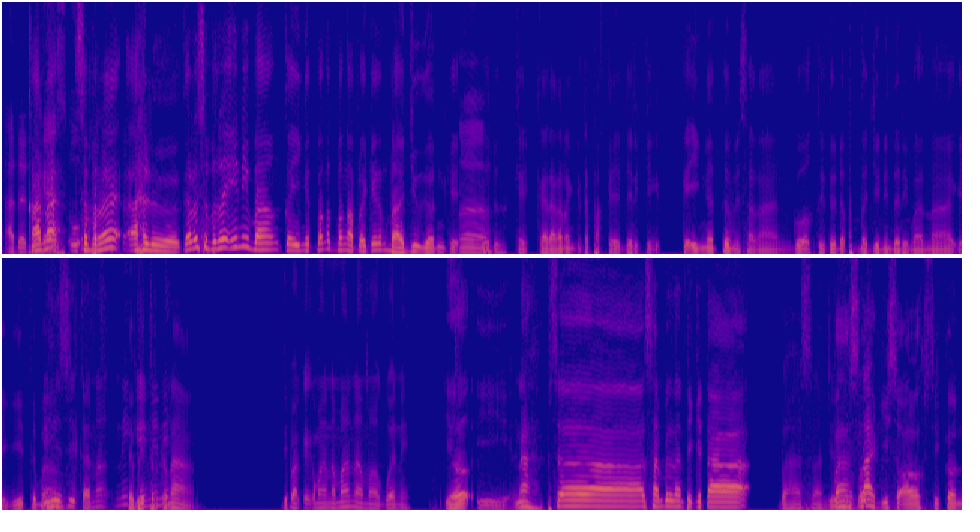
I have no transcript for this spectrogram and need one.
ada di karena sebenarnya aduh karena sebenarnya ini bang keinget banget bang apalagi kan baju kan kayak Nah. aduh kayak kadang-kadang kita pakai jadi kayak keinget tuh misalkan gua waktu itu dapat baju ini dari mana kayak gitu bang. Iya sih karena ini lebih nih terkenal. dipakai ke mana-mana sama gue nih. Yo nah se- sambil nanti kita bahas selanjutnya bahas Bro. lagi soal sikon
